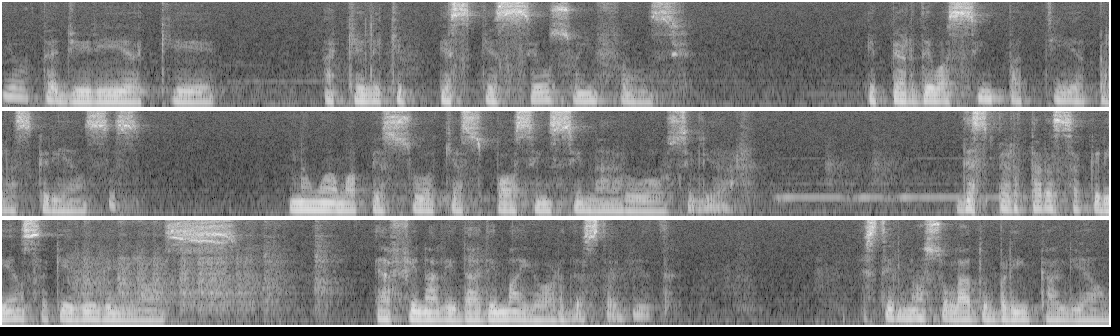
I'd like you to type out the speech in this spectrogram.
Eu até diria que aquele que esqueceu sua infância e perdeu a simpatia pelas crianças não há uma pessoa que as possa ensinar ou auxiliar. Despertar essa criança que vive em nós é a finalidade maior desta vida. Este nosso lado brincalhão,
